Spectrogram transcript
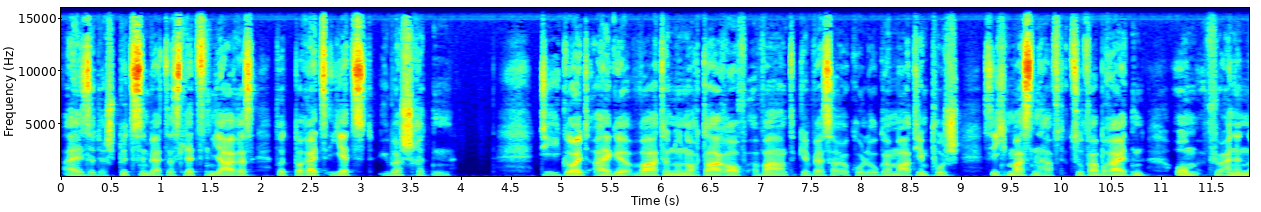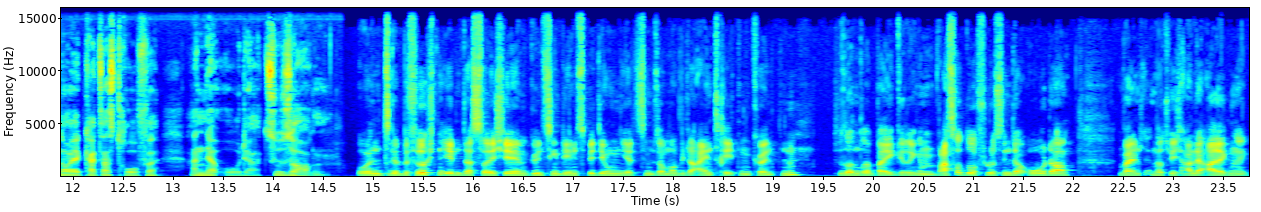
also der Spitzenwert des letzten Jahres wird bereits jetzt überschritten. Die Goldalge warte nur noch darauf, warnt Gewässerökologe Martin Pusch, sich massenhaft zu verbreiten, um für eine neue Katastrophe an der Oder zu sorgen. Und wir befürchten eben, dass solche günstigen Lebensbedingungen jetzt im Sommer wieder eintreten könnten, insbesondere bei geringem Wasserdurchfluss in der Oder weil natürlich alle Algen eine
